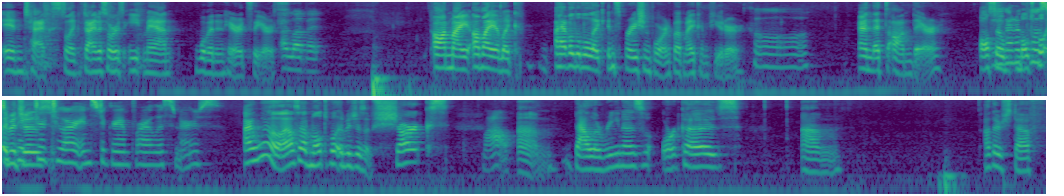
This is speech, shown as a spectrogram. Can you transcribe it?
in text. Like dinosaurs eat man, woman inherits the earth. I love it. on my on my like I have a little like inspiration board above my computer, Cool. and that's on there. Also, you multiple post a picture images. to our Instagram for our listeners. I will. I also have multiple images of sharks. Wow. um, ballerinas, orcas, um, other stuff.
